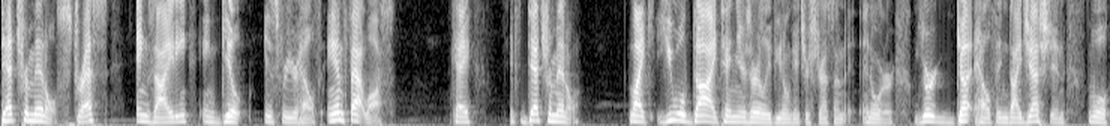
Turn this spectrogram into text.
detrimental stress, anxiety, and guilt is for your health and fat loss. Okay, it's detrimental. Like you will die 10 years early if you don't get your stress in, in order. Your gut health and digestion will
